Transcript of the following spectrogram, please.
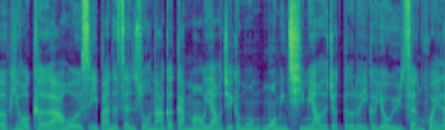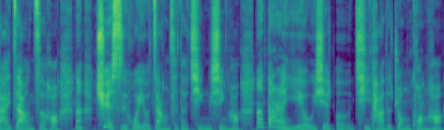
耳鼻喉科啊，或者是一般的诊所拿个感冒药，结果莫莫名其妙的就得了一个忧郁症回来这样子哈。那确实会有这样子的情形哈。那当然也有一些呃其他的状况哈，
